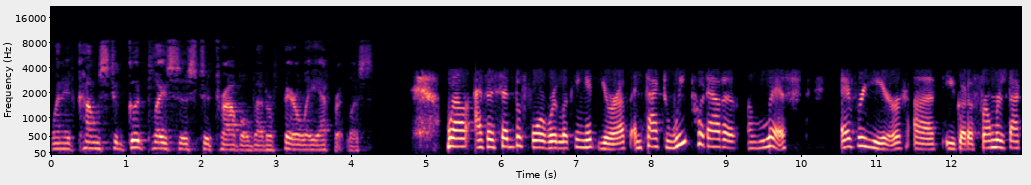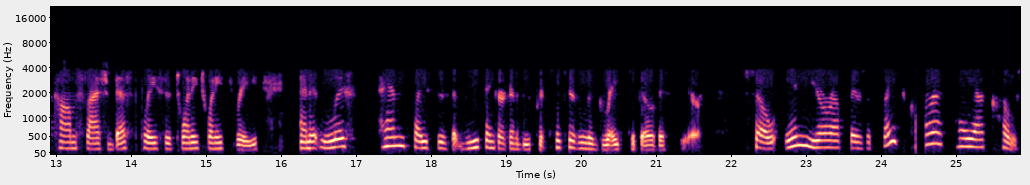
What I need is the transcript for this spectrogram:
when it comes to good places to travel that are fairly effortless? Well, as I said before, we're looking at Europe. In fact, we put out a, a list every year. Uh, you go to frommers.com slash best places 2023, and it lists 10 places that we think are going to be particularly great to go this year. So in Europe, there's a place, Maratea Coast.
